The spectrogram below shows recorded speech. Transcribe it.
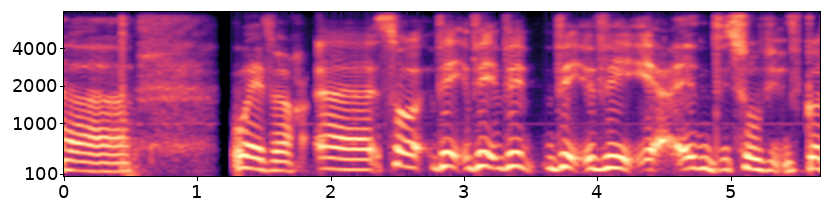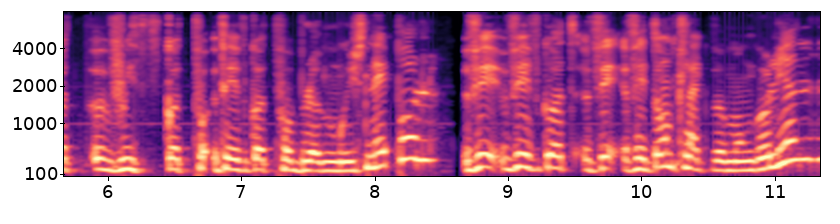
uh, whatever. Uh, so they, they, they, they, they uh, so we've got we've got they've got problem with Nepal. They, they've got they, they don't like the Mongolian.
